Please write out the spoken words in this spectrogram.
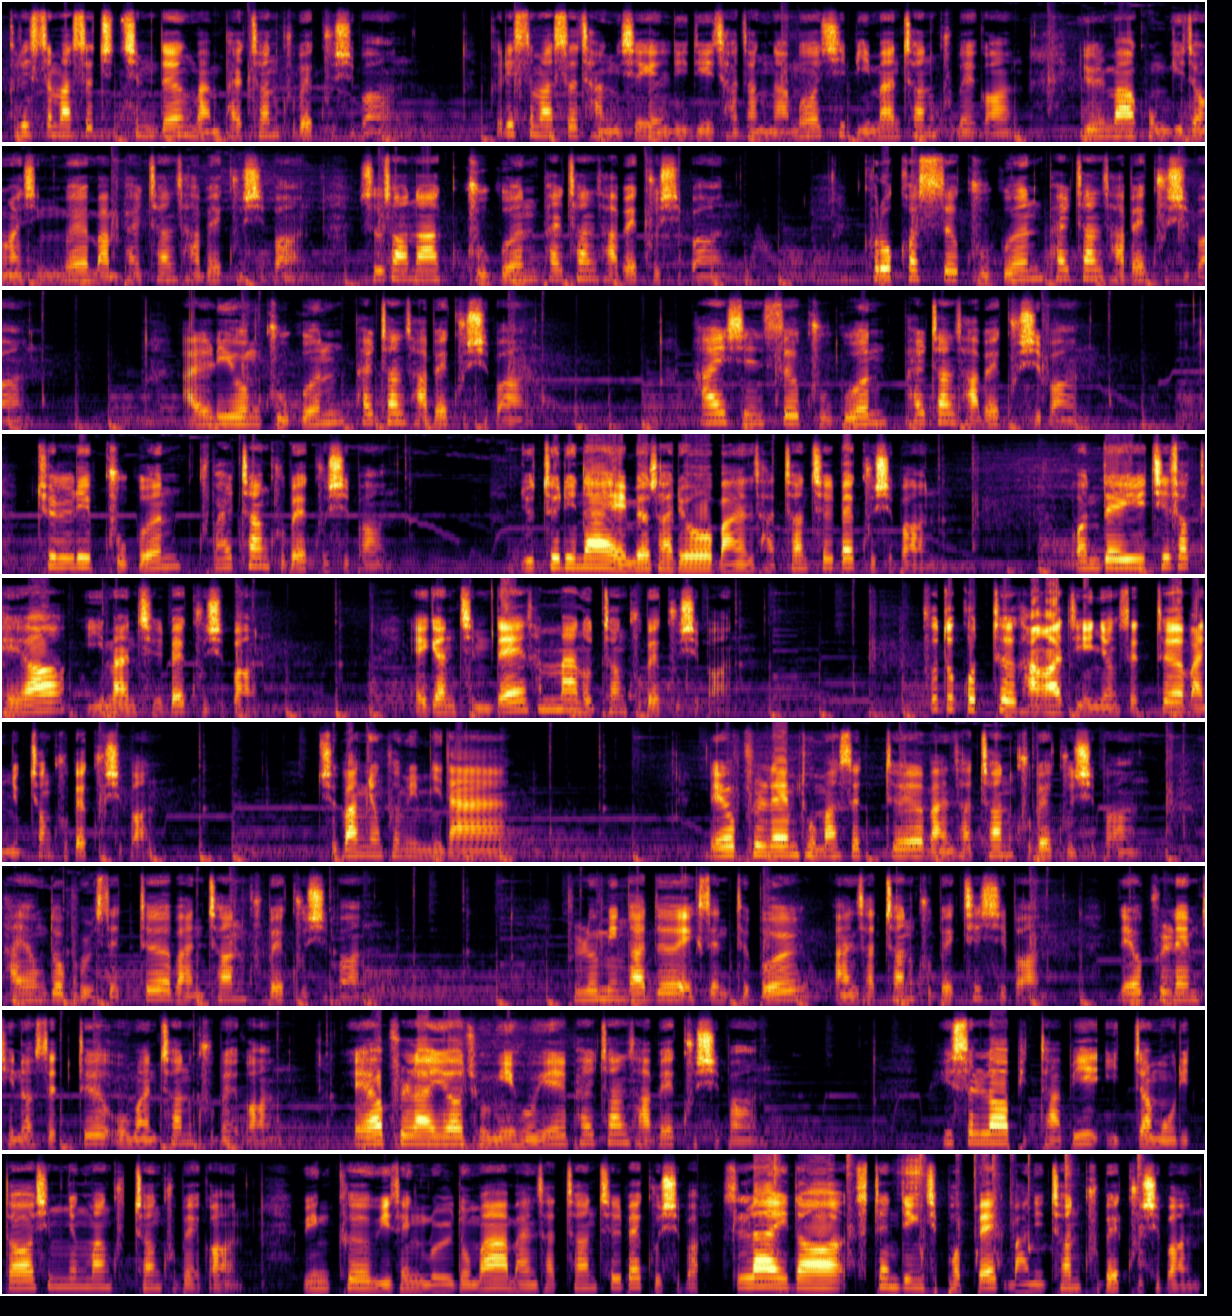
크리스마스 취침 등 18,990원. 크리스마스 장식 LED 자작나무 121,900원. 율마 공기정화식물 18,490원. 수선화 국은 8,490원. 크로커스 국은 8,490원. 알리움 국은 8,490원. 하이신스 국은 8,490원. 튤립 국은 8,990원. 뉴트리나 애묘 사료 14,790원. 원데이 치석 헤어 2790원. 애견 침대 35,990원. 푸드코트 강아지 인형 세트 16,990원. 주방용품입니다. 네오플렘 도마 세트 14,990원. 다용도 볼 세트 11,990원. 블루밍가드 액센트 볼 14,970원. 네오플렘 디너 세트 51,900원. 에어플라이어 종이 호일 8,490원. 휘슬러 비타빗 2.5리터 169,900원. 윙크 위생 롤도마 14,790원. 슬라이더 스탠딩 지퍼백 12,990원.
